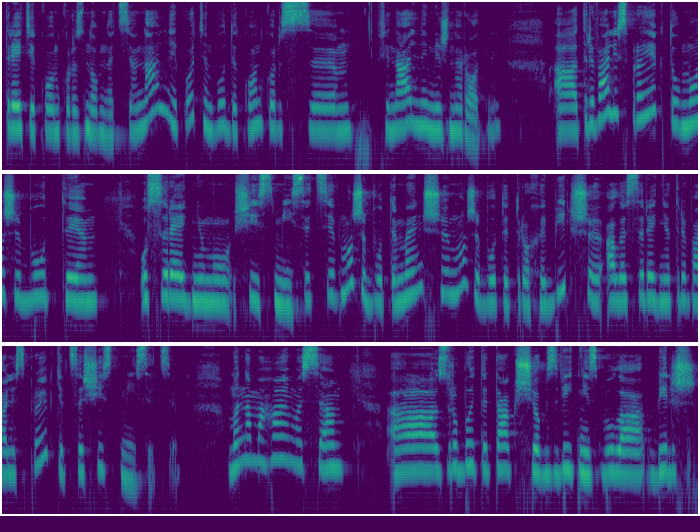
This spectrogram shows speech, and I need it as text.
третій конкурс знов національний, потім буде конкурс е, фінальний міжнародний. А тривалість проєкту може бути у середньому 6 місяців, може бути меншою, може бути трохи більшою, але середня тривалість проєктів це 6 місяців. Ми намагаємося зробити так, щоб звітність була більш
